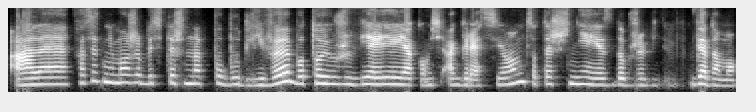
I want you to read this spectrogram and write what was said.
ale facet nie może być też nadpobudliwy, bo to już wieje jakąś agresją, co też nie jest dobrze wi wiadomo.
